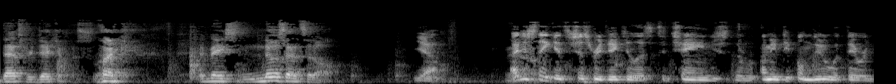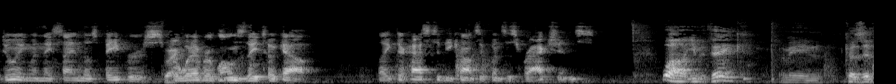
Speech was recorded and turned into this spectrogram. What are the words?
that's ridiculous. Like it makes no sense at all. yeah. I just think it's just ridiculous to change the. I mean, people knew what they were doing when they signed those papers Right. for whatever loans they took out. Like there has to be consequences for actions. Well, you would think. I mean, because if,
